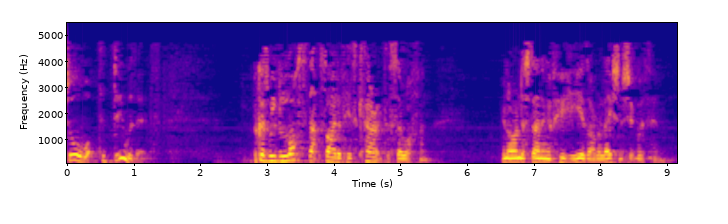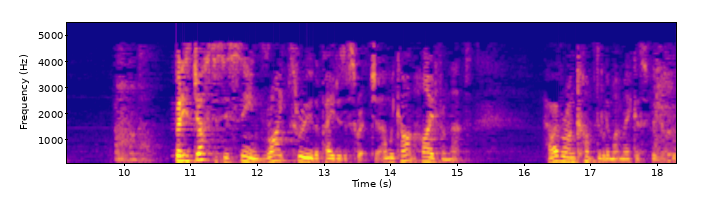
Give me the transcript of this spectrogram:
sure what to do with it. Because we've lost that side of his character so often in our understanding of who he is, our relationship with him. But his justice is seen right through the pages of Scripture, and we can't hide from that, however uncomfortable it might make us feel.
